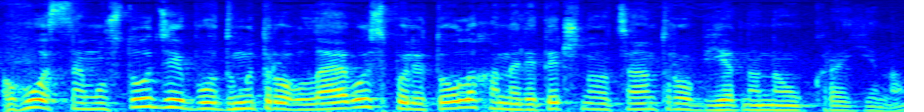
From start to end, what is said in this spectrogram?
Гостем у студії був Дмитро Левось, політолог аналітичного центру Об'єднана Україна.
